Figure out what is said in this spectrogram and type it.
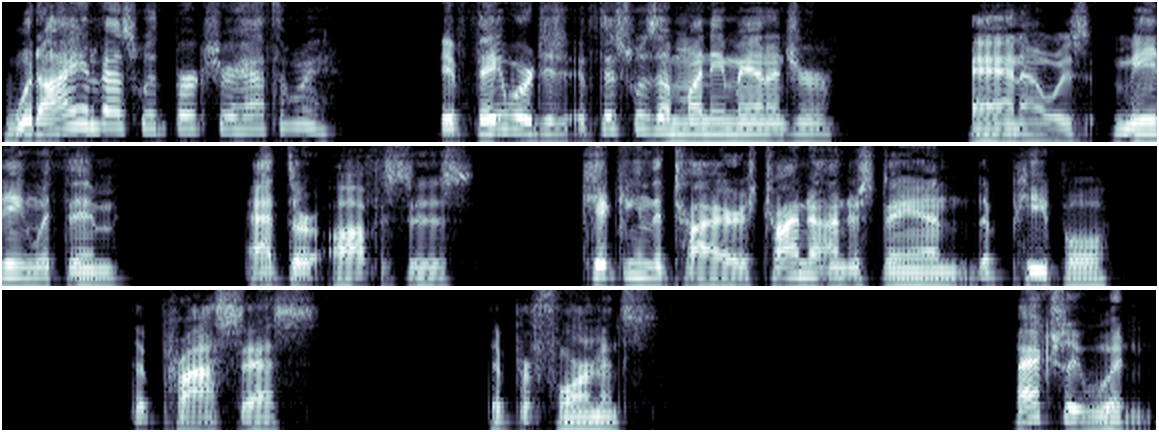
Would I invest with Berkshire Hathaway? If they were just, if this was a money manager and I was meeting with them at their offices, kicking the tires, trying to understand the people, the process, the performance, I actually wouldn't.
